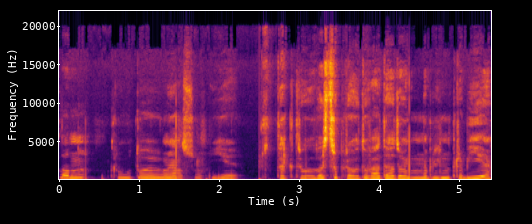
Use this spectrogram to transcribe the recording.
Ладно, приготую м'ясо. Є. Так, треба швидко приготувати, а то він мене, блін, приб'є.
